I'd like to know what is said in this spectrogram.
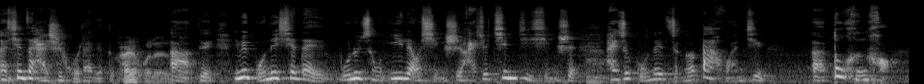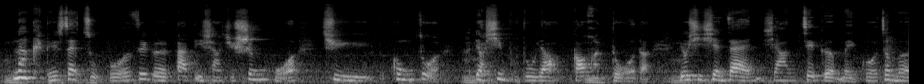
啊，现在还是回来的多，还是回来的啊？对，因为国内现在无论从医疗形势，还是经济形势，还是国内整个大环境，啊，都很好。那肯定是在祖国这个大地上去生活、去工作，要幸福度要高很多的。尤其现在，你像这个美国这么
